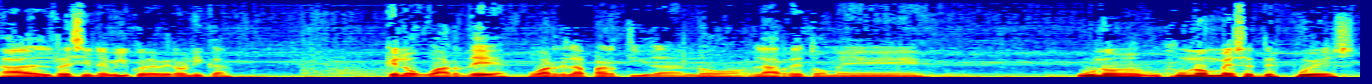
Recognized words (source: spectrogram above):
al Resident Evil Code Verónica, que lo guardé, guardé la partida, lo, la retomé unos, unos meses después,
